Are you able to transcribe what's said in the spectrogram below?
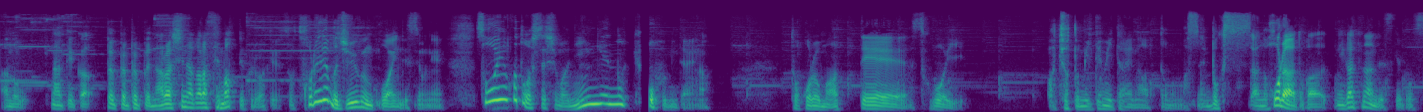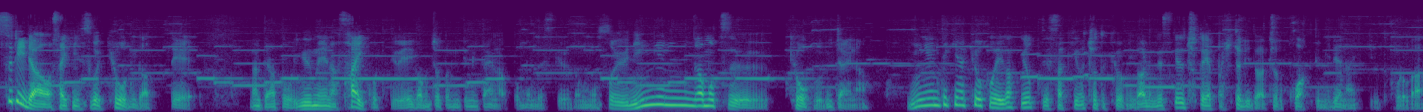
あの、なんていうか、ぷっぷっぷっぷ鳴らしながら迫ってくるわけです。それでも十分怖いんですよね。そういうことをしてしまう人間の恐怖みたいなところもあって、すごい、ちょっと見てみたいなと思いますね。僕、あのホラーとか苦手なんですけど、スリラーは最近すごい興味があって、なんて、あと有名なサイコっていう映画もちょっと見てみたいなと思うんですけれども、そういう人間が持つ恐怖みたいな、人間的な恐怖を描くよっていう作品はちょっと興味があるんですけど、ちょっとやっぱ一人ではちょっと怖くて見れないっていうところが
